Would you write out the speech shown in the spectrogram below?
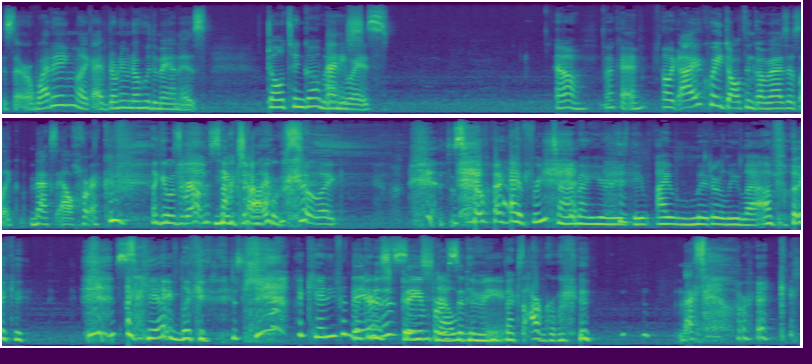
is there a wedding? Like I don't even know who the man is. Dalton Gomez. Anyways. Oh, okay. Like I equate Dalton Gomez as like Max Alhrick. like it was around the same time. So like so like Every time I hear his name, I literally laugh. Like I can't look at his. I can't even look at his the same face now person with to me. Max Alhrick. Max Alhrick.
